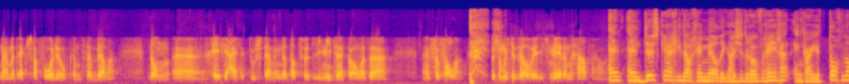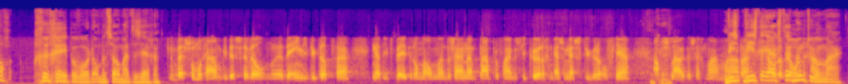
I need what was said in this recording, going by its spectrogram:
uh, met extra voordeel kunt uh, bellen. Dan geef je eigenlijk toestemming dat dat soort limieten komen te vervallen. dus dan moet je het wel weer iets meer in de gaten houden. En, en dus krijg je dan geen melding als je eroverheen gaat en kan je toch nog gegrepen worden, om het zo maar te zeggen? Bij sommige aanbieders wel. De een die doet dat uh, net iets beter dan de ander. Er zijn een paar providers die keurig een sms sturen of je afsluiten, zeg maar. maar wie, is, wie is de ergste? Noemt u hem maar.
